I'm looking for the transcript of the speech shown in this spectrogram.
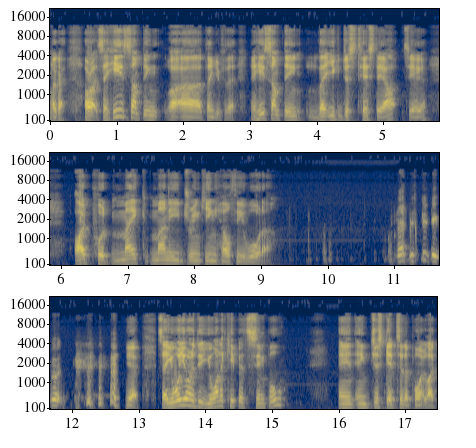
Okay. All right. So here's something. Uh, uh, thank you for that. Now here's something that you can just test out. See here. I'd put make money drinking healthy water. That is pretty good. Yeah. So you, what you want to do, you want to keep it simple, and and just get to the point. Like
